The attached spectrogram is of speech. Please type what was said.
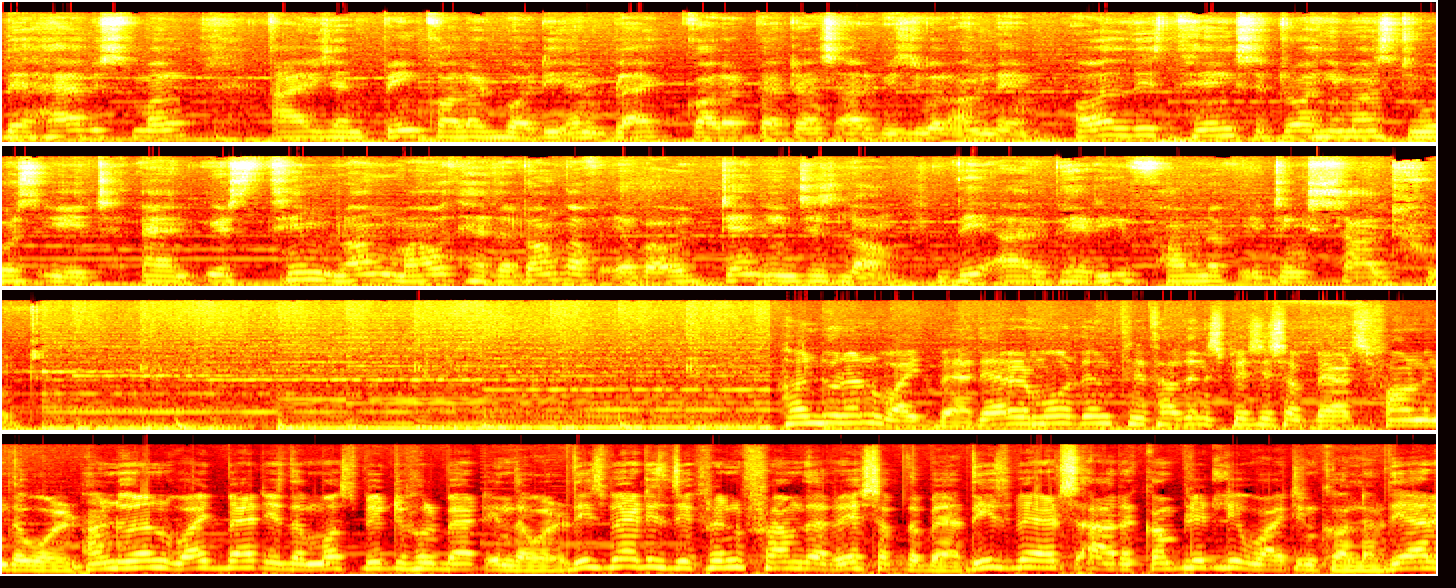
They have small eyes and pink colored body and black colored patterns are visible on them. All these things draw humans towards it and its thin long mouth has a tongue of about 10 inches long. They are very fond of eating salt food. Honduran white bat. There are more than 3000 species of bats found in the world. Honduran white bat is the most beautiful bat in the world. This bat is different from the rest of the bats. These bats are completely white in color. They are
